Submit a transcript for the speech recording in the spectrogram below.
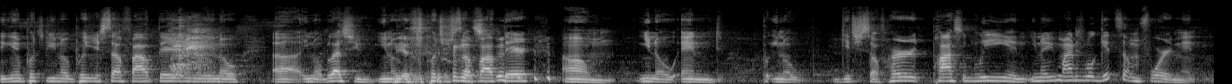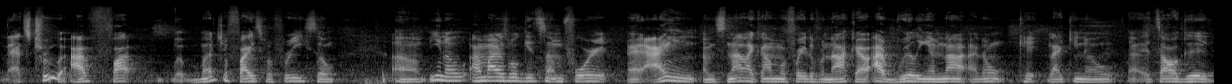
You're gonna put you know put yourself out there, and you know, uh, you know, bless you. You know, Yes. gonna put yourself out there, um, you know, and you know, get yourself hurt possibly, and you know, you might as well get something for it. And that's true. I've fought a bunch of fights for free, so um, you know, I might as well get something for it. I, I ain't. It's not like I'm afraid of a knockout. I really am not. I don't care. Like you know, uh, it's all good.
